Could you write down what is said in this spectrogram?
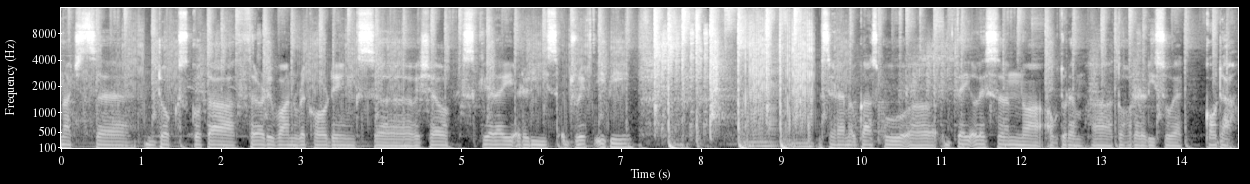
Značce Doc Scotta 31 Recordings eh, vyšel skvělý release Drift EP. My si hrajeme ukázku uh, They Listen no a autorem uh, toho releaseu je Koda.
